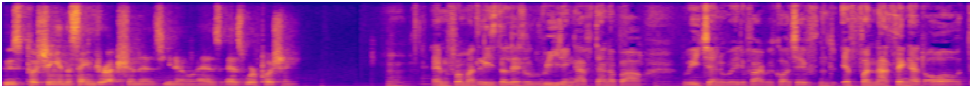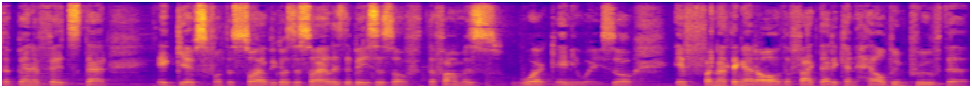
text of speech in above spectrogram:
who's pushing in the same direction as you know as as we're pushing. Hmm. And from at least the little reading I've done about regenerative agriculture, if, if for nothing at all, the benefits that it gives for the soil, because the soil is the basis of the farmer's work anyway. So, if for nothing at all, the fact that it can help improve the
